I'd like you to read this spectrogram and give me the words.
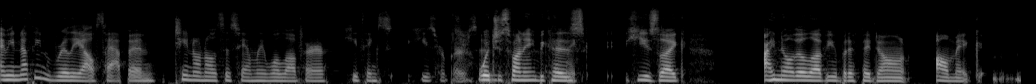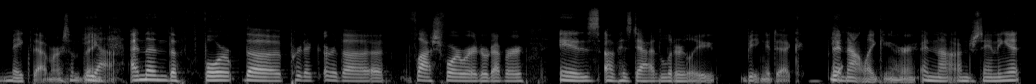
I mean, nothing really else happened. Tino knows his family will love her. He thinks he's her person. which is funny because he's like i know they'll love you but if they don't i'll make make them or something Yeah. and then the for the predict or the flash forward or whatever is of his dad literally being a dick Yeah. and not liking her and not understanding it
